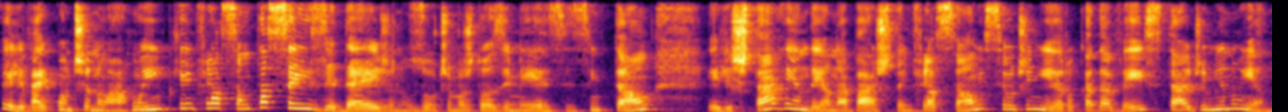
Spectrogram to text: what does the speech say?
ele vai continuar ruim, porque a inflação está 6,10 nos últimos 12 meses. Então, ele está rendendo abaixo da inflação e seu dinheiro cada vez está diminuindo.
